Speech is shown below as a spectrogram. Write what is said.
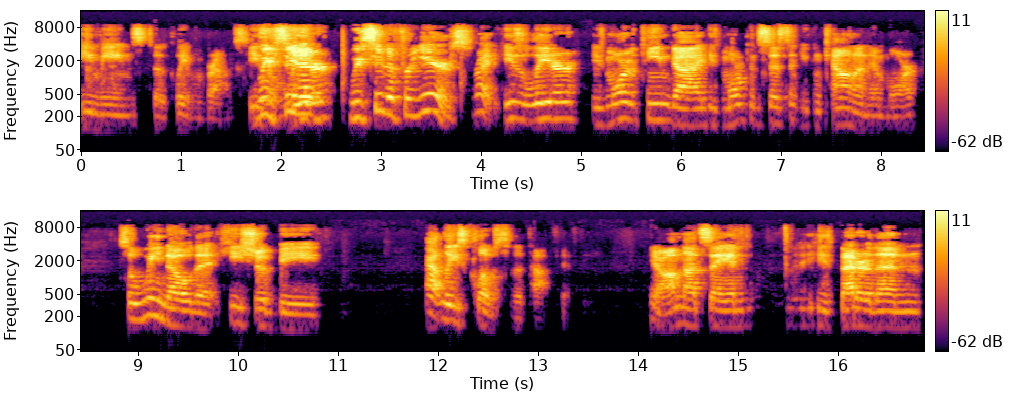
he means to the Cleveland Browns. He's We've a seen leader. it. We've seen it for years. Right. He's a leader. He's more of a team guy. He's more consistent. You can count on him more. So we know that he should be at least close to the top 50. You know, I'm not saying he's better than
